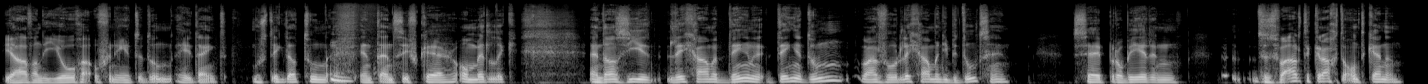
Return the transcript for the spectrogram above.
ja, van die yoga-oefeningen te doen. En je denkt, moest ik dat doen? Echt intensive care, onmiddellijk. En dan zie je lichamen dingen, dingen doen waarvoor lichamen niet bedoeld zijn. Zij proberen de zwaartekracht te ontkennen.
